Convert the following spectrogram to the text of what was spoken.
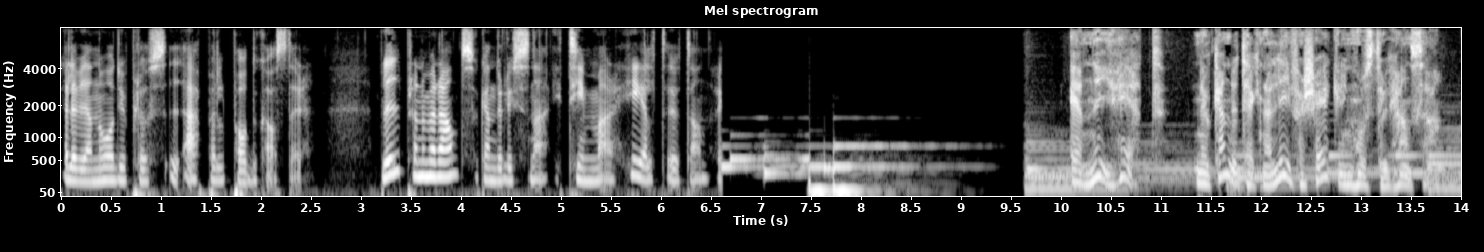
eller via Naudio Plus i Apple Podcaster. Bli prenumerant så kan du lyssna i timmar helt utan En nyhet. Nu kan du teckna livförsäkring hos Trygg-Hansa.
